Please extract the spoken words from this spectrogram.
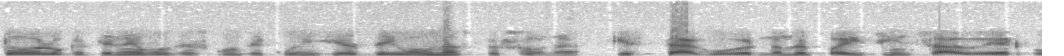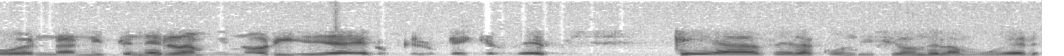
todo lo que tenemos es consecuencias de unas personas que está gobernando el país sin saber gobernar ni tener la menor idea de lo que, lo que hay que hacer. ¿Qué hace la condición de la mujer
